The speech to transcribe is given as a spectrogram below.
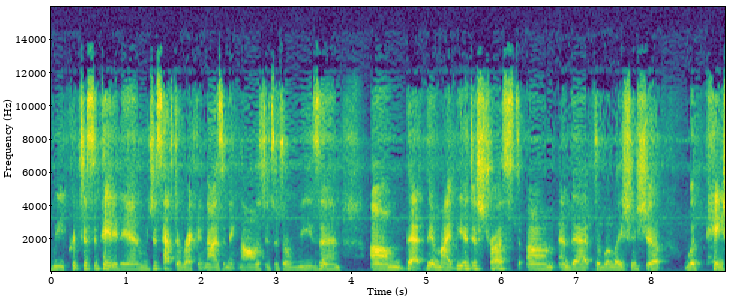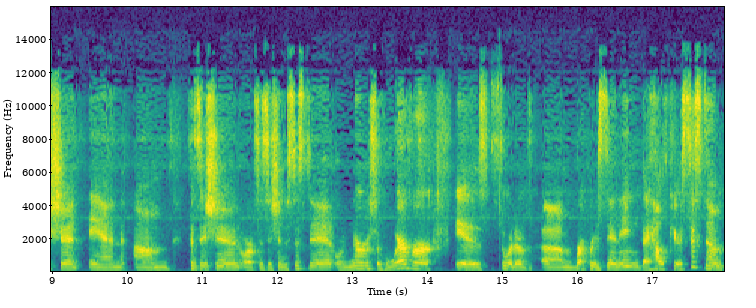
we participated in, we just have to recognize and acknowledge that there's a reason um, that there might be a distrust um, and that the relationship with patient and um, physician or physician assistant or nurse or whoever is sort of um, representing the healthcare system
